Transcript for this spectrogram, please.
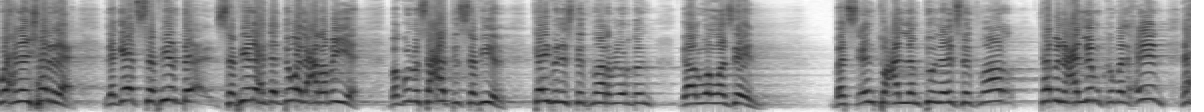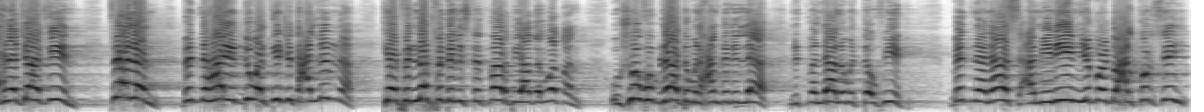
وإحنا نشرع. لقيت سفير. سفير إحدى الدول العربية. بقول له سعادة السفير كيف الاستثمار بالأردن قال والله زين. بس أنتم علمتونا الاستثمار تبي نعلمكم الحين؟ إحنا جاهزين. فعلا بدنا هاي الدول تيجي تعلمنا كيف ننفذ الاستثمار في هذا الوطن. وشوفوا بلادهم الحمد لله. نتمنى لهم التوفيق. بدنا ناس امينين يقعدوا على الكرسي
